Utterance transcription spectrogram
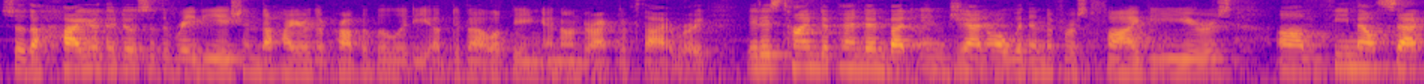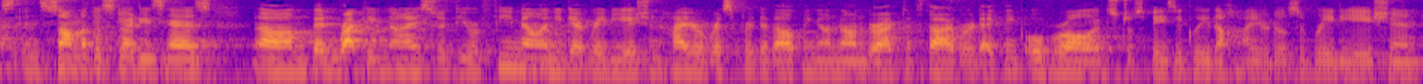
So the higher the dose of the radiation, the higher the probability of developing an underactive thyroid. It is time dependent, but in general, within the first five years Um, female sex in some of the studies has um, been recognized. So if you're a female and you get radiation, higher risk for developing a non-directive thyroid. I think overall it's just basically the higher dose of radiation,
